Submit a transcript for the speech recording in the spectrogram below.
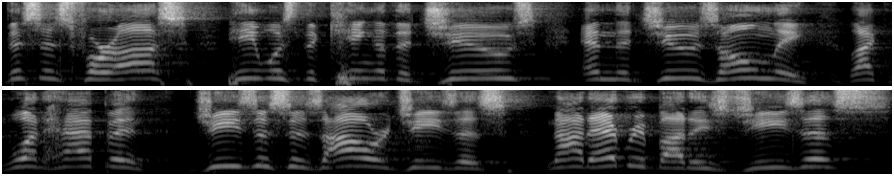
This is for us. He was the king of the Jews and the Jews only. Like, what happened? Jesus is our Jesus, not everybody's Jesus.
